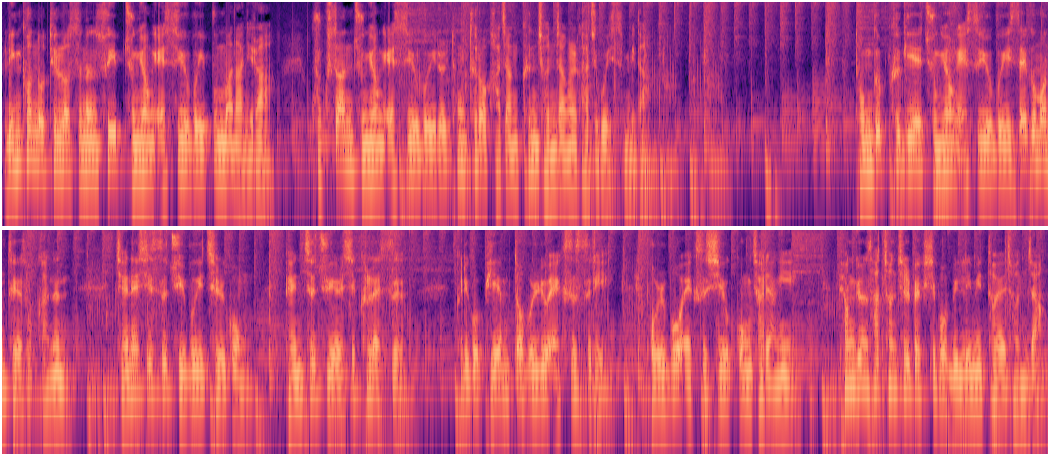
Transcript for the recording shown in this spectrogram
링컨 노틸러스는 수입 중형 SUV뿐만 아니라 국산 중형 SUV를 통틀어 가장 큰 전장을 가지고 있습니다. 동급 크기의 중형 SUV 세그먼트에 속하는 제네시스 GV70, 벤츠 GLC 클래스, 그리고 BMW X3, 볼보 XC60 차량이 평균 4715mm의 전장,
